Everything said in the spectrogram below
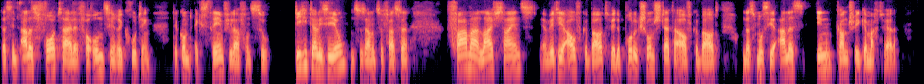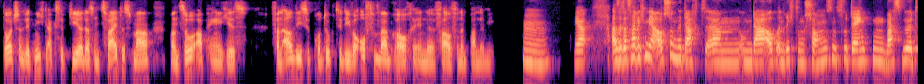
Das sind alles Vorteile für uns in Recruiting. Da kommt extrem viel auf uns zu. Digitalisierung, um zusammenzufassen, Pharma, Life Science, ja, wird hier aufgebaut, wird eine Produktionsstätte aufgebaut und das muss hier alles in Country gemacht werden. Deutschland wird nicht akzeptieren, dass ein zweites Mal man so abhängig ist von all diese Produkte, die wir offenbar brauchen in der Fall von der Pandemie. Hm. Ja, also das habe ich mir auch schon gedacht, ähm, um da auch in Richtung Chancen zu denken. Was wird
